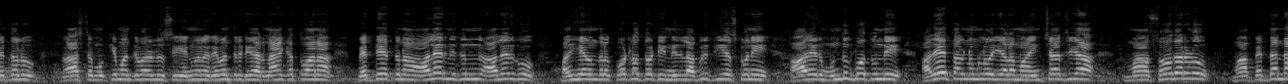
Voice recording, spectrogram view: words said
పెద్దలు రాష్ట్ర ముఖ్యమంత్రి వర్యులు శ్రీ యనమల రేవంత్ రెడ్డి గారి నాయకత్వాన పెద్ద ఎత్తున ఆలేరు నిధులు ఆలేరుకు పదిహేను వందల కోట్లతోటి నిధులు అభివృద్ధి చేసుకొని ఆలేరు ముందుకు పోతుంది. అదే తరుణంలో ఇలా మా ఇన్ఛార్జిగా మా సోదరుడు మా పెద్దన్న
